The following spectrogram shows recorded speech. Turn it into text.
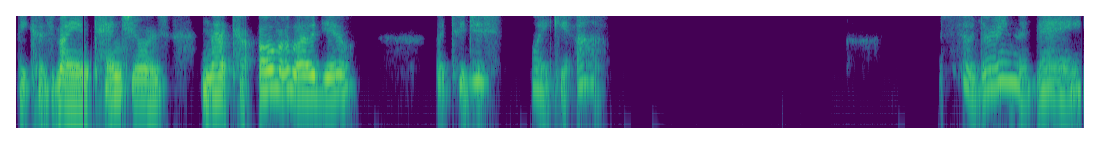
because my intention was not to overload you, but to just wake you up. So during the day,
